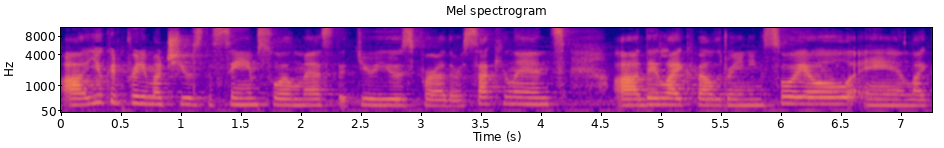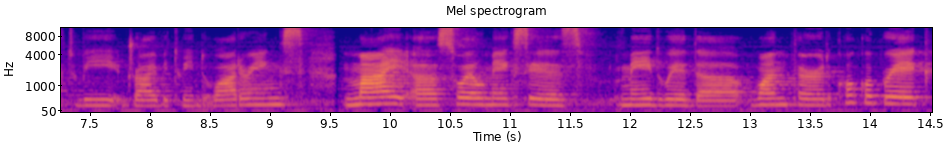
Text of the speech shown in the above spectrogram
uh, you can pretty much use the same soil mix that you use for other succulents. Uh, they like well-draining soil and like to be dry between the waterings. My uh, soil mix is made with uh, one-third cocoa brick,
